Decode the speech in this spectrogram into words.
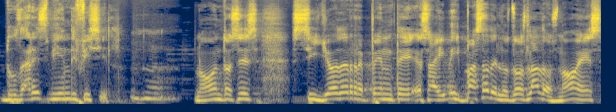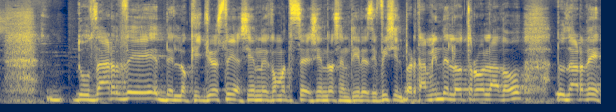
dudar es bien difícil. ¿No? Entonces, si yo de repente, o sea, y, pasa de los dos lados, ¿no? Es dudar de, lo que yo estoy haciendo y cómo te estoy haciendo sentir es difícil, pero también del otro lado, dudar de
